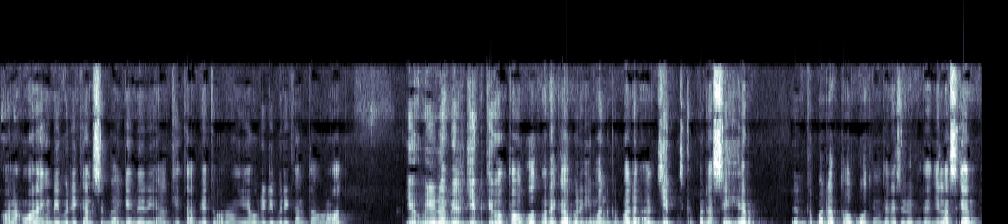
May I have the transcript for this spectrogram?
orang-orang yang diberikan sebagian dari Alkitab yaitu orang Yahudi diberikan Taurat yu'minuna bil jibti wat taghut mereka beriman kepada al-jibt kepada sihir dan kepada tagut yang tadi sudah kita jelaskan.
